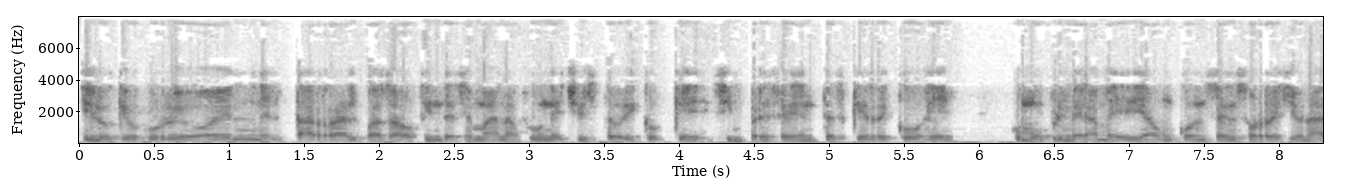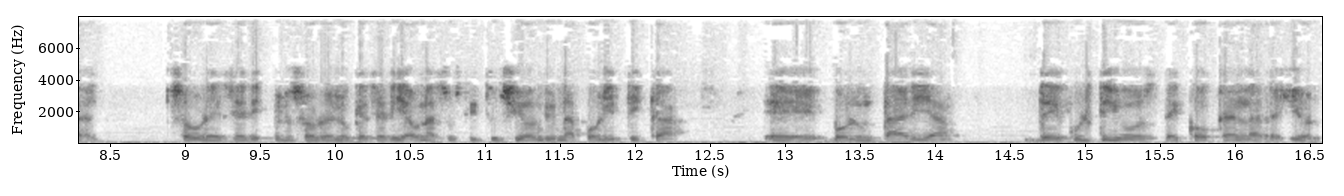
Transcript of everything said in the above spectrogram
Y lo que ocurrió en el Tarra el pasado fin de semana fue un hecho histórico que sin precedentes que recoge como primera medida un consenso regional sobre, sobre lo que sería una sustitución de una política eh, voluntaria de cultivos de coca en la región.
